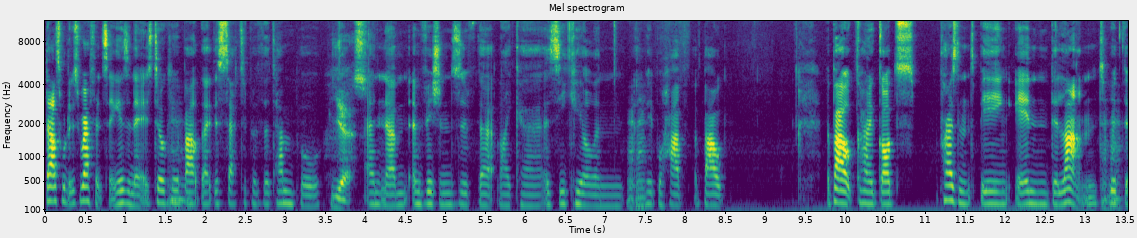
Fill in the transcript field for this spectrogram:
that's what it's referencing, isn't it? It's talking Mm. about like the setup of the temple yes, and um, and visions of that like uh, Ezekiel and, Mhm. and people have about about kind of God's presence being in the land Mhm. with the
